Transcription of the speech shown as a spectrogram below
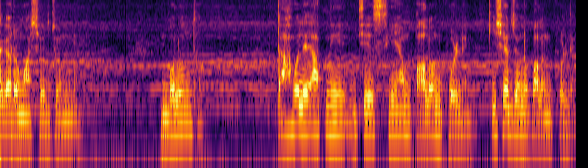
এগারো মাসের জন্য? বলুন তো। তাহলে আপনি যে সিয়াম পালন করলেন, কিসের জন্য পালন করলেন?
